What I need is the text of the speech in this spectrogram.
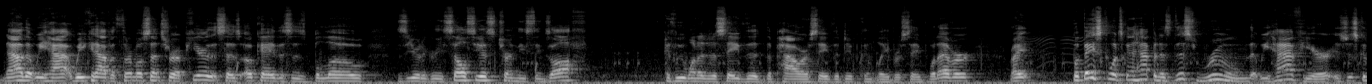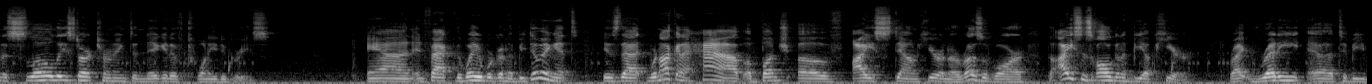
Now that we have, we can have a thermal sensor up here that says, okay, this is below zero degrees Celsius, turn these things off. If we wanted to save the, the power, save the duplicant labor, save whatever, right? But basically what's going to happen is this room that we have here is just going to slowly start turning to negative 20 degrees. And in fact, the way we're going to be doing it is that we're not going to have a bunch of ice down here in our reservoir. The ice is all going to be up here right? Ready uh, to be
